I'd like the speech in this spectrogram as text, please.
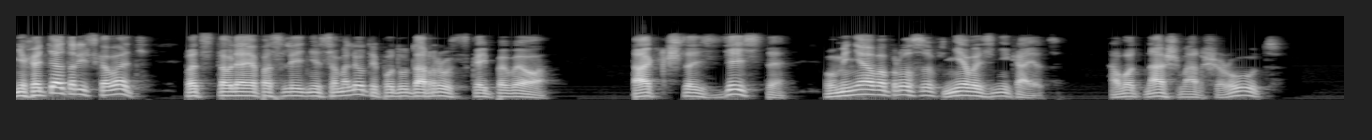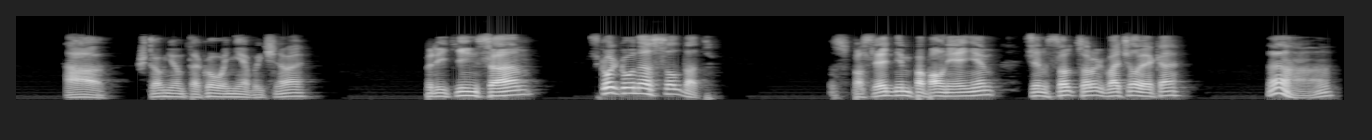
Не хотят рисковать, подставляя последние самолеты под удар русской ПВО. Так что здесь-то у меня вопросов не возникает. А вот наш маршрут... А что в нем такого необычного? Прикинь сам, сколько у нас солдат? С последним пополнением 742 человека. Ага.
